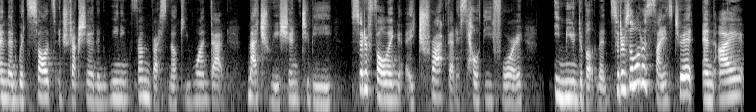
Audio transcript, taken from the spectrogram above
And then with solids introduction and weaning from breast milk you want that maturation to be sort of following a track that is healthy for immune development. So there's a lot of science to it. And I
